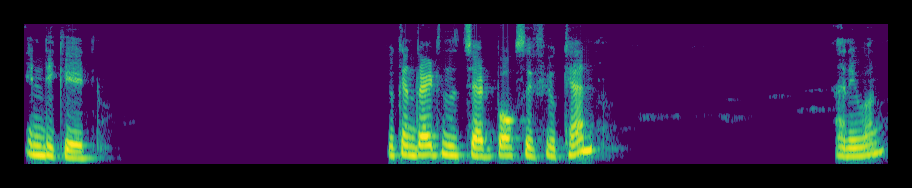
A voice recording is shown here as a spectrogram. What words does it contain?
indicate? You can write in the chat box if you can. Anyone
